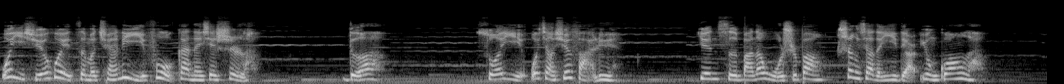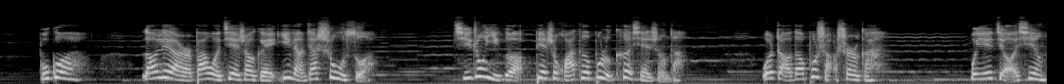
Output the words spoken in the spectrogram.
我已学会怎么全力以赴干那些事了。得，所以我想学法律，因此把那五十磅剩下的一点用光了。”不过，劳列尔把我介绍给一两家事务所，其中一个便是华特布鲁克先生的。我找到不少事儿干，我也侥幸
